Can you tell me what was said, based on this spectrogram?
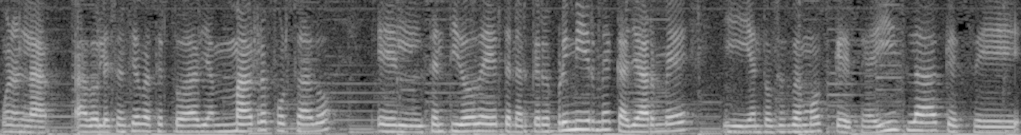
bueno, en la adolescencia va a ser todavía más reforzado el sentido de tener que reprimirme, callarme y entonces vemos que se aísla, que se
